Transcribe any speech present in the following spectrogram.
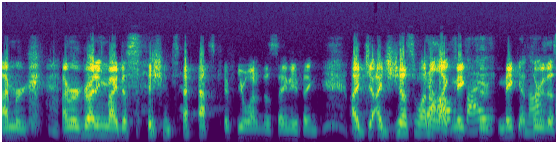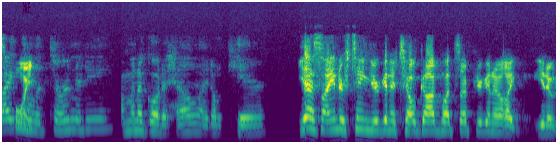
I'm reg- I'm regretting my decision to ask if you wanted to say anything. I, I just want Yeah, to like I'll make through, fight, make it through I'll this fight point. till eternity. I'm gonna go to hell. I don't care. Yes, I understand. You're gonna tell God what's up. You're gonna like you know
